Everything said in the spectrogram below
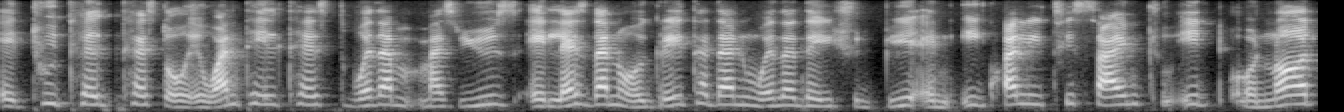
a two-tailed test or a one-tailed test, whether must use a less than or greater than, whether there should be an equality sign to it or not.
